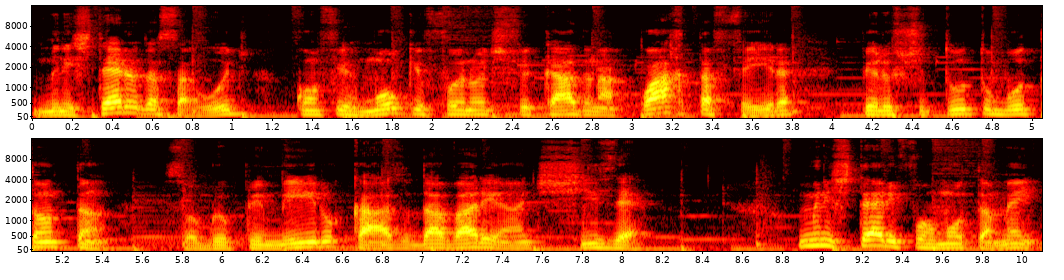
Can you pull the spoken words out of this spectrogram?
O Ministério da Saúde confirmou que foi notificado na quarta-feira pelo Instituto Butantan sobre o primeiro caso da variante XE. O Ministério informou também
